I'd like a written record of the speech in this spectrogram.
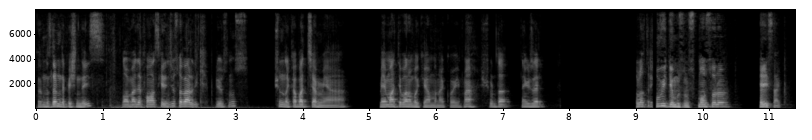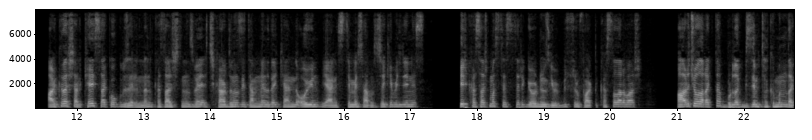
kırmızıların da peşindeyiz. Normalde Famas gelince söverdik biliyorsunuz. Şunu da kapatacağım ya. Memati bana bakıyor amına koyayım. Heh şurada ne güzel. Bu videomuzun sponsoru Kaysak. Arkadaşlar Kaysak Google üzerinden kasa açtığınız ve çıkardığınız itemleri de kendi oyun yani Steam hesabınıza çekebildiğiniz bir kasa açma sitesidir. Gördüğünüz gibi bir sürü farklı kasalar var. Harici olarak da burada bizim takımın da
